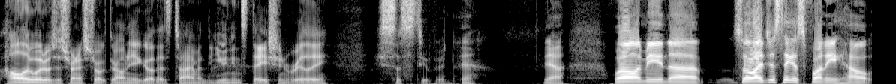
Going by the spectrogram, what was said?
Hollywood was just trying to stroke their own ego this time at the Union Station. Really, he's so stupid. Yeah. Yeah. Well, I mean, uh, so I just think it's funny how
